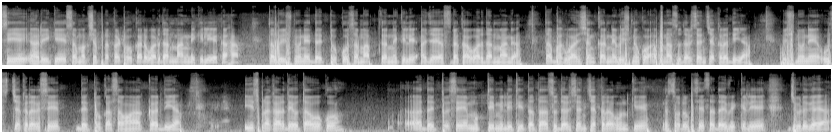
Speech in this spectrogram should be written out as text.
श्री हरि के समक्ष प्रकट होकर वरदान मांगने के लिए कहा। तब विष्णु ने दैत्यों को समाप्त करने के लिए अजय अस्त्र का वरदान मांगा। तब भगवान शंकर ने विष्णु को अपना सुदर्शन चक्र दिया। विष्णु ने उस चक्र से दैत्यों का संहार कर दिया। इस प्रकार देवताओं को दैत्यों से मुक्ति मिली थी तथा सुदर्शन चक्र उनके स्वरूप से सदैव के लिए जुड़ गया।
